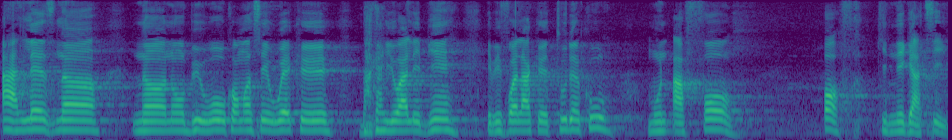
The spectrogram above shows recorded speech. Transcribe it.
à l'aise dans dans bureau, ou commencez à voir que bagaille aller bien, et puis voilà que tout d'un coup, mon a fort offre qui est négative.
